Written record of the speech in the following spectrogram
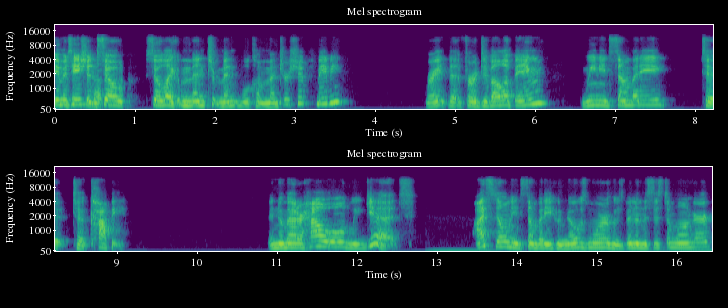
Imitation. So, so like mentor, men, we'll call mentorship maybe, right? That for developing, we need somebody to, to copy. And no matter how old we get, I still need somebody who knows more, who's been in the system longer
